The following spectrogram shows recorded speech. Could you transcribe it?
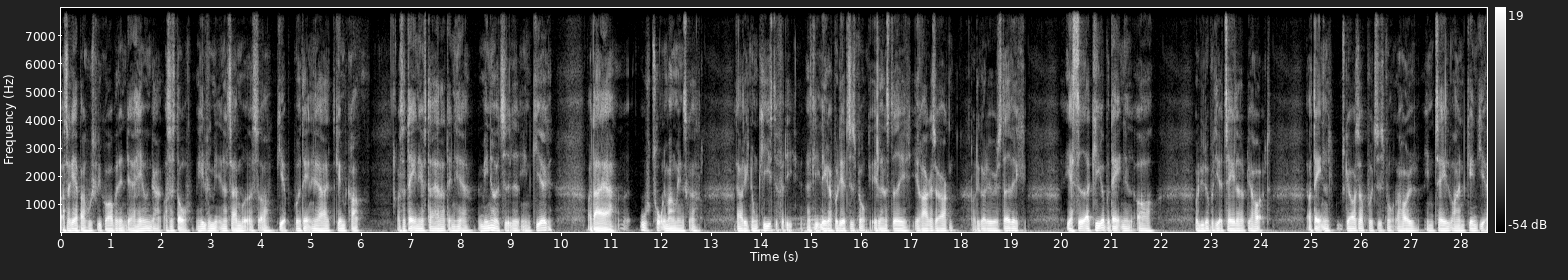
Og så kan jeg bare huske, at vi går op ad den der have engang, og så står hele familien og tager imod os og giver både Daniel og jeg et kæmpe kram. Og så dagen efter er der den her mindehøjtidlighed i en kirke, og der er utrolig mange mennesker. Der er jo ikke nogen kiste, fordi hans lige ligger på det her tidspunkt et eller andet sted i, i ørken, og det gør det jo stadigvæk jeg sidder og kigger på Daniel og, og lytter på de her taler, der bliver holdt. Og Daniel skal også op på et tidspunkt og holde en tale, hvor han gengiver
